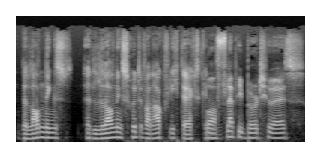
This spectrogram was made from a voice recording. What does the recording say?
de, landings, de landingsroute van elk vliegtuig. Wat Flappy Bird gewijs.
